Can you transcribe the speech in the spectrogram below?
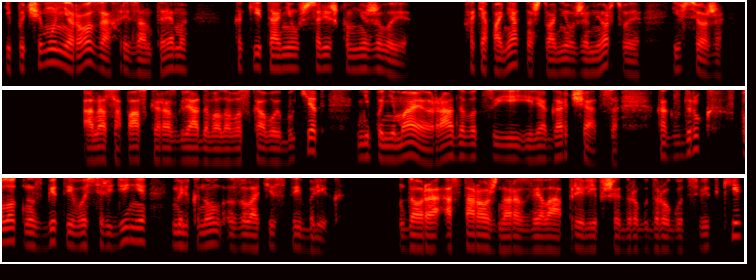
И почему не роза, а хризантемы? Какие-то они уж слишком неживые хотя понятно, что они уже мертвые, и все же. Она с опаской разглядывала восковой букет, не понимая, радоваться ей или огорчаться, как вдруг в плотно сбитой его середине мелькнул золотистый блик. Дора осторожно развела прилипшие друг к другу цветки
